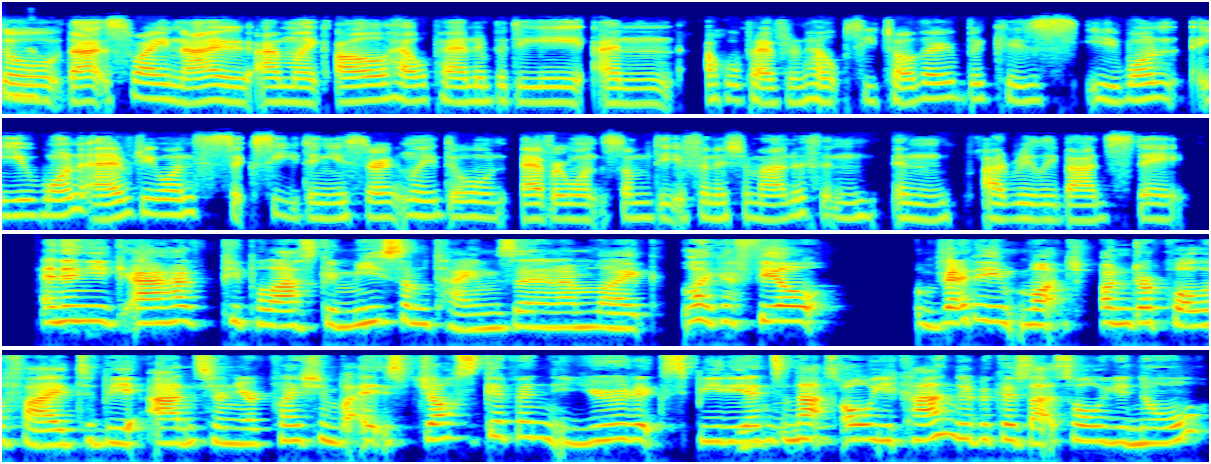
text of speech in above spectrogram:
No. So that's why now I'm like, I'll help anybody, and I hope everyone helps each other because you want you want everyone to succeed, and you certainly don't ever want somebody to finish a marathon in a really bad state. And then you, I have people asking me sometimes, and I'm like, like I feel very much underqualified to be answering your question, but it's just given your experience, and mm-hmm. that's all you can do because that's all you know,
